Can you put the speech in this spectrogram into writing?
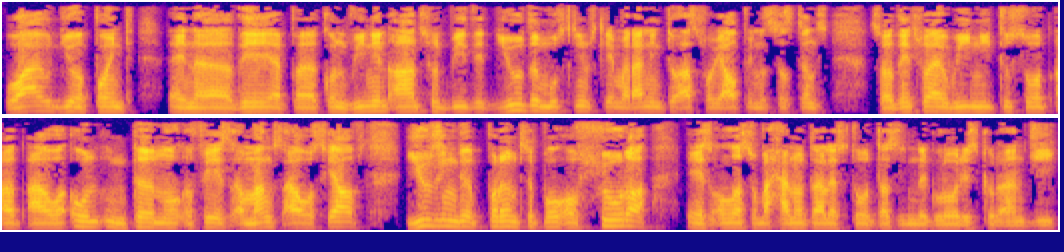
Why would you appoint? And uh, their uh, convenient answer would be that you, the Muslims, came running to us for help and assistance. So that's why we need to sort out our own internal affairs amongst ourselves using the principle of shura as Allah subhanahu wa ta'ala has taught us in the glorious Quran. G.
